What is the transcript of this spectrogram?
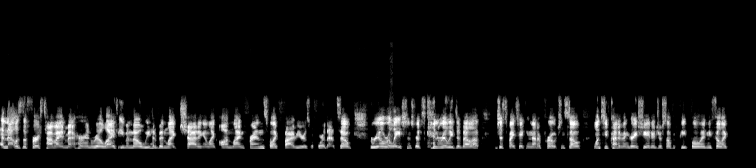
And that was the first time I had met her in real life, even though we had been like chatting and like online friends for like five years before that. So real relationships can really develop just by taking that approach. And so once you've kind of ingratiated yourself with people and you feel like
